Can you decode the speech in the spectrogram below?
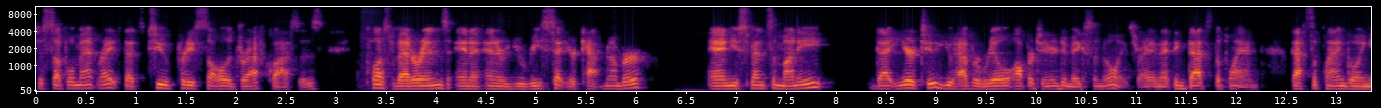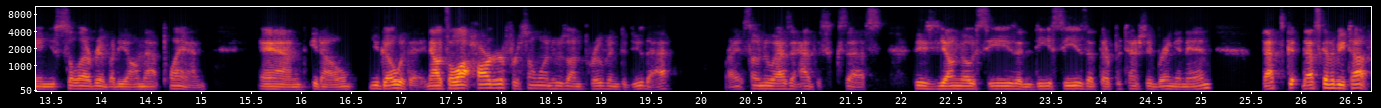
to supplement right? That's two pretty solid draft classes plus veterans and, a, and a, you reset your cap number and you spend some money that year too. you have a real opportunity to make some noise right? And i think that's the plan. That's the plan going in. You sell everybody on that plan and you know you go with it. Now it's a lot harder for someone who's unproven to do that right? Someone who hasn't had the success. These young ocs and dcs that they're potentially bringing in that's that's going to be tough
